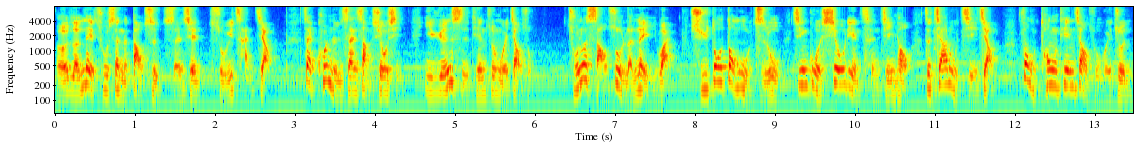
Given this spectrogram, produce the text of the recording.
而人类出身的道士、神仙属于阐教。在昆仑山上修行，以元始天尊为教主。除了少数人类以外，许多动物、植物经过修炼成精后，则加入截教，奉通天教主为尊。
